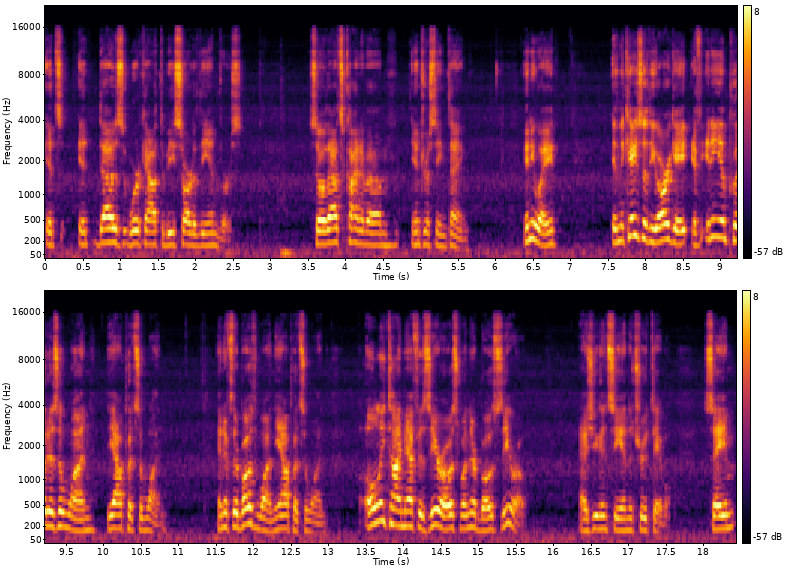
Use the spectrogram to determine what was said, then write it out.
it's it does work out to be sort of the inverse. So that's kind of an interesting thing. Anyway, in the case of the OR gate, if any input is a 1, the output's a 1. And if they're both 1, the output's a 1. Only time f is 0 is when they're both 0, as you can see in the truth table. Same,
